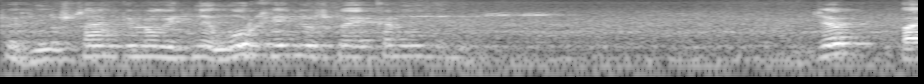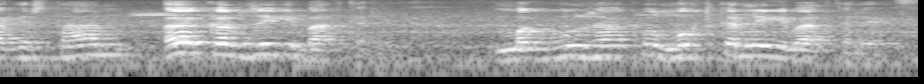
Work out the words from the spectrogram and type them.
तो हिंदुस्तान के लोग इतने मूर्ख हैं कि उसको एक करने के जब पाकिस्तान अकब्जे की बात करेगा मकबूजा को मुक्त करने की बात करेगा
